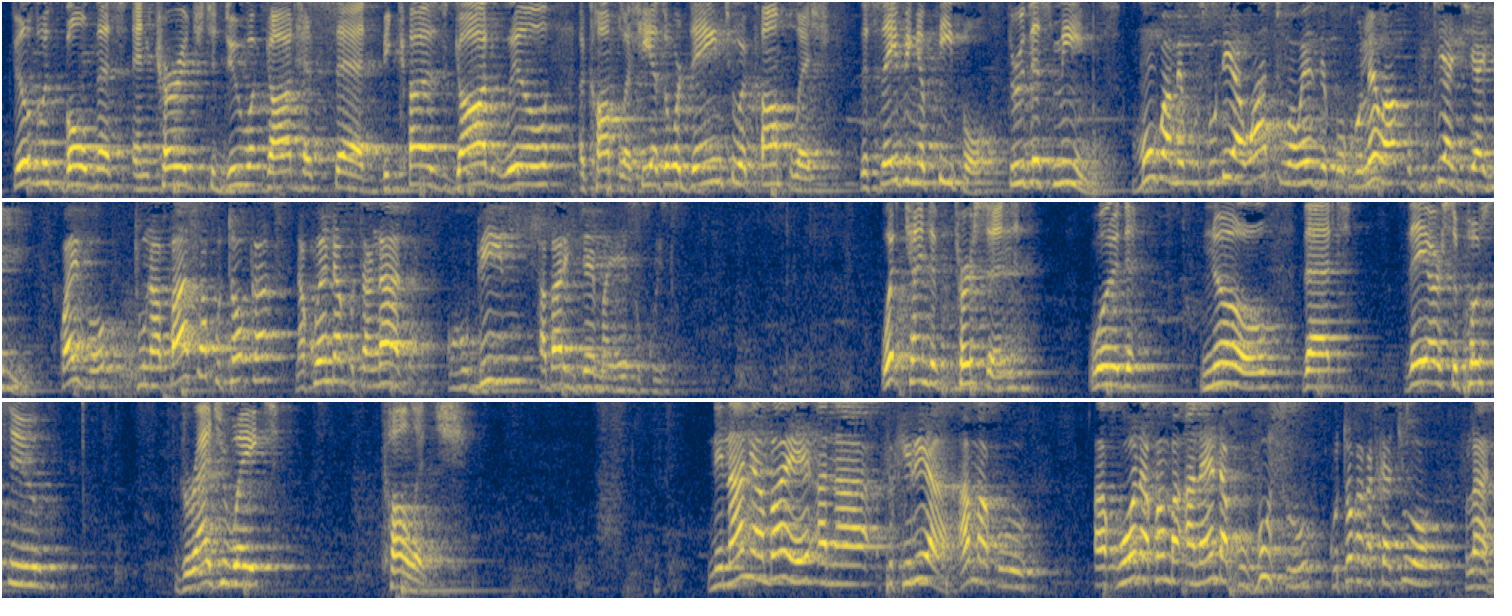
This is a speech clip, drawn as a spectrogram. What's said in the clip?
filled with boldness and courage to do what God has said because God will accomplish. He has ordained to accomplish the saving of people through this means. Mungu amekusudia watu waweze kuokolewa kupitia njia hii, Kwa hivyo tunapaswa kutoka na kwenda kutangaza, kuhubiri habari njema ya Yesu Kristo. What kind of person would know that they are supposed to graduate college? Ni nani ambaye anafikiria ama ku, a, kuona kwamba anaenda kuvusu kutoka katika chuo fulani?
